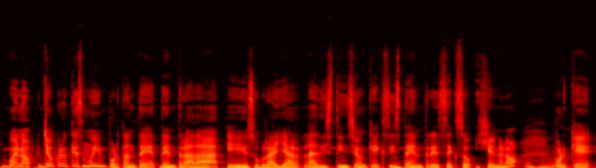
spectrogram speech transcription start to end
Bueno, yo creo que es muy importante de entrada eh, subrayar la distinción que existe entre sexo y género, porque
